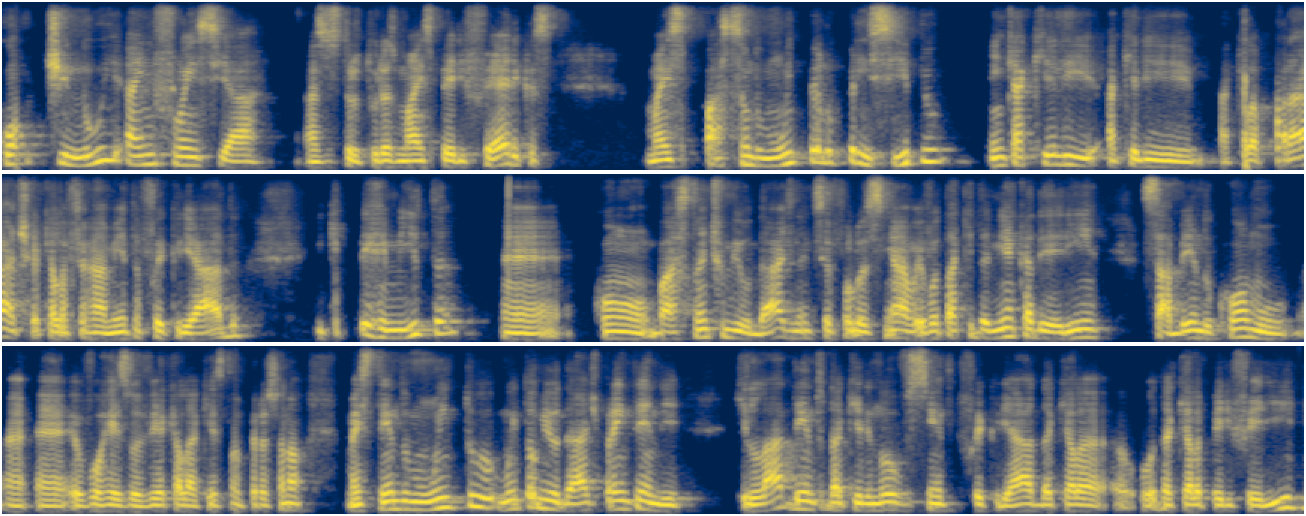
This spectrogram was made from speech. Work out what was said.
continue a influenciar as estruturas mais periféricas mas passando muito pelo princípio em que aquele, aquele, aquela prática, aquela ferramenta foi criada e que permita, é, com bastante humildade, né, que você falou assim, ah, eu vou estar aqui da minha cadeirinha, sabendo como é, é, eu vou resolver aquela questão operacional, mas tendo muito, muita humildade para entender que lá dentro daquele novo centro que foi criado, daquela, ou daquela periferia,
